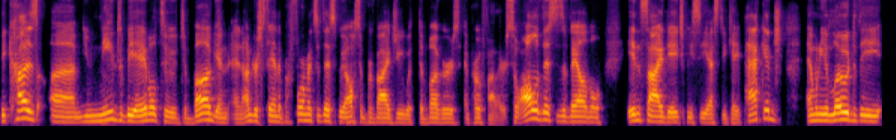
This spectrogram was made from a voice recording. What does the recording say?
because um, you need to be able to debug and, and understand the performance of this, we also provide you with debuggers and profilers. So all of this is available inside the HPC SDK package. And when you load the,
